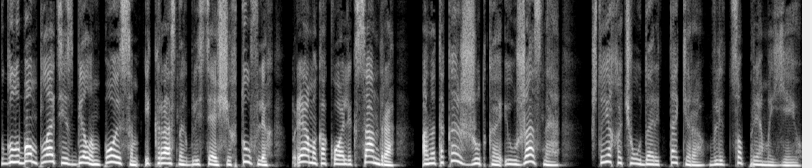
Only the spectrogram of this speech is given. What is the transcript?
В голубом платье с белым поясом и красных блестящих туфлях, прямо как у Александра, она такая жуткая и ужасная, что я хочу ударить Такера в лицо прямо ею.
